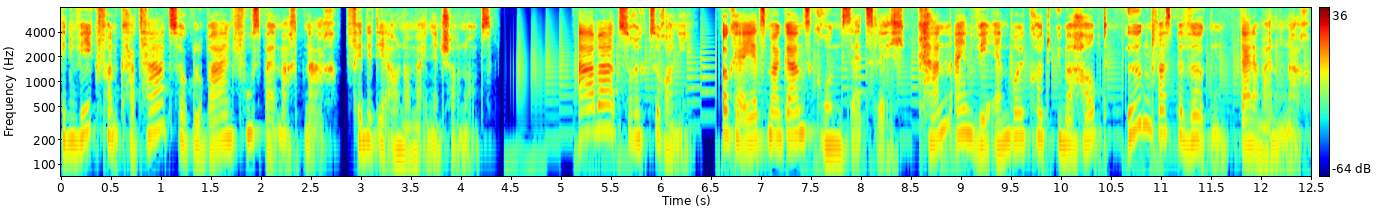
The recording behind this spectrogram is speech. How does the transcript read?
den Weg von Katar zur globalen Fußballmacht nach. Findet ihr auch nochmal in den Shownotes. Aber zurück zu Ronny. Okay, jetzt mal ganz grundsätzlich. Kann ein WM-Boykott überhaupt irgendwas bewirken, deiner Meinung nach?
